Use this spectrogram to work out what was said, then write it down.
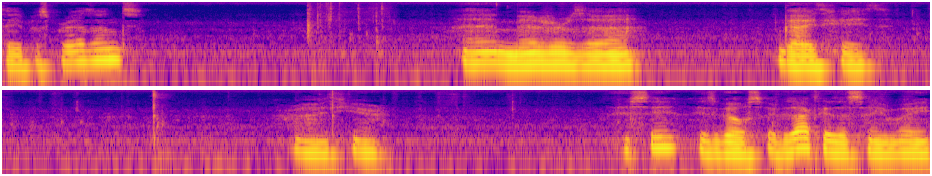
tape is present. And measure the guide height. Right here. You see? It goes exactly the same way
